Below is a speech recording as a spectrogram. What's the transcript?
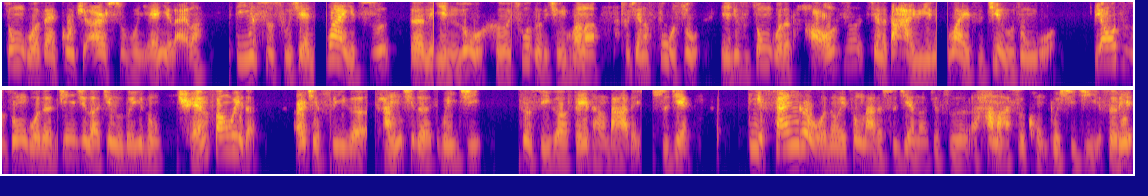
中国在过去二十五年以来了。第一次出现外资的引入和出走的情况呢，出现了负数，也就是中国的逃资现在大于外资进入中国，标志着中国的经济呢进入的一种全方位的，而且是一个长期的危机，这是一个非常大的事件。第三个我认为重大的事件呢，就是哈马斯恐怖袭击以色列。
